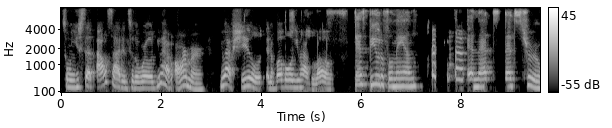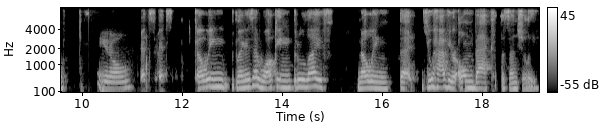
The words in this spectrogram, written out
So when you step outside into the world, you have armor, you have shield, and above all, you have love. That's beautiful, man. and that's that's true. You know, it's it's going like I said, walking through life, knowing that you have your own back essentially,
